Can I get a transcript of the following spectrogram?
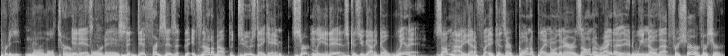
pretty normal term. It is four days. The difference is it's not about the Tuesday game. Certainly, it is because you got to go win it somehow. You got to because they're going to play Northern Arizona, right? Uh, we know that for sure. For sure.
